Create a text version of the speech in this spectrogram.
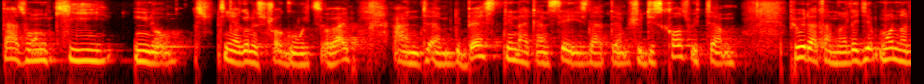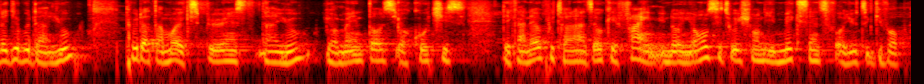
That's one key you know thing you're going to struggle with all right and um, the best thing i can say is that um, you should discuss with um, people that are knowledgeable more knowledgeable than you people that are more experienced than you your mentors your coaches. They can help you to analyze okay fine you know in your own situation it makes sense for you to give up.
